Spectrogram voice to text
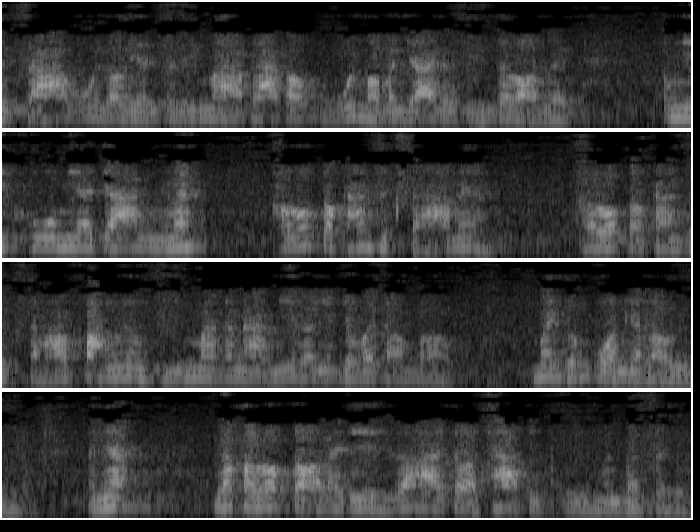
ศึกษาอุ้ยเราเรียนศีลมาพระก็อุ้ยมาบรรยายเรื่องศีลตลอดเลย มีครูมีอาจารย์ใช่ไหมเคารพต่อการศึกษาไหมเคารพต่อการศึกษาฟังเรื่องศีลมาขนาดนี้เรายังจะมาทำเบา ไม่สมควรกับเราเลย อันเนี้ย แล้วเคารพต่ออะไรดีละอายต่อชาติภูมิมันประเสริฐ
